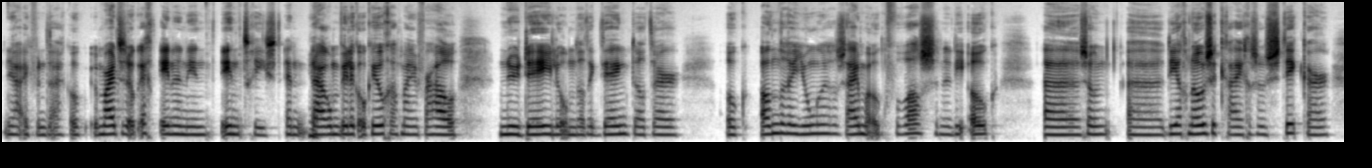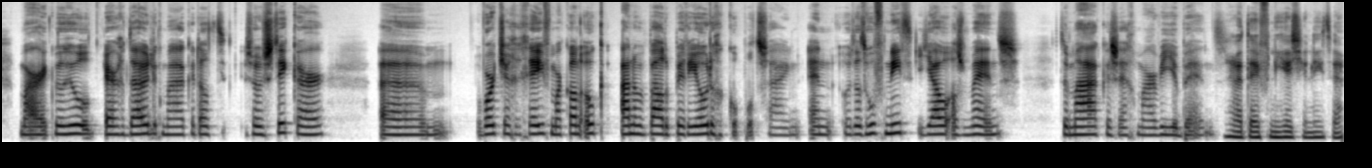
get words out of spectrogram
ja, ik vind het eigenlijk ook. Maar het is ook echt in en in, in triest. En ja. daarom wil ik ook heel graag mijn verhaal nu delen, omdat ik denk dat er ook andere jongeren zijn, maar ook volwassenen die ook uh, zo'n uh, diagnose krijgen, zo'n sticker. Maar ik wil heel erg duidelijk maken dat zo'n sticker um, wordt je gegeven, maar kan ook aan een bepaalde periode gekoppeld zijn. En dat hoeft niet jou als mens te maken, zeg maar, wie je bent. Ja, het definieert je niet, hè?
